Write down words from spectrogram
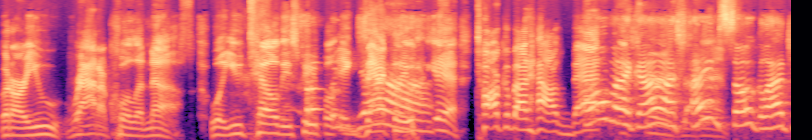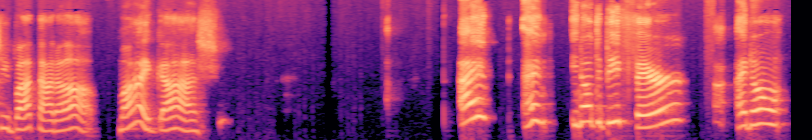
But are you radical enough? Will you tell these oh, people oh, exactly? Yeah. yeah. Talk about how that. Oh my gosh, I am so glad you brought that up. My gosh, I I you know to be fair, I don't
